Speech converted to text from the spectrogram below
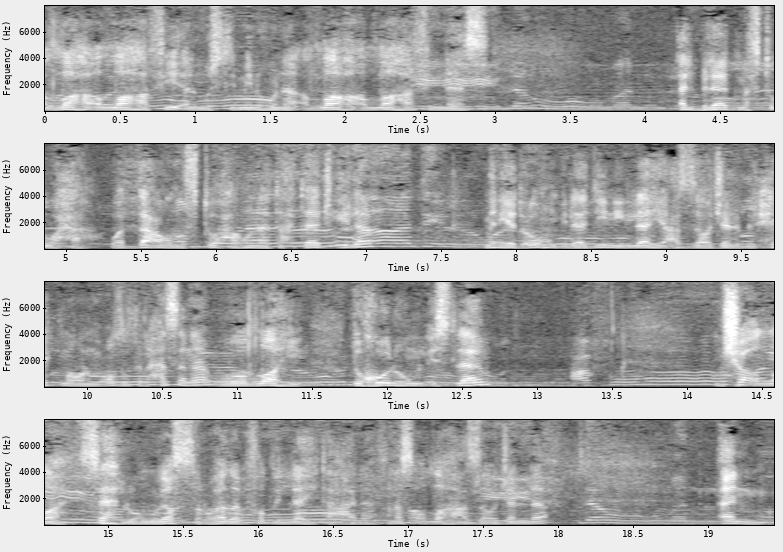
الله الله في المسلمين هنا. الله الله في الناس. البلاد مفتوحة والدعوة مفتوحة هنا. تحتاج إلى من يدعوهم إلى دين الله عز وجل بالحكمة والموعظة الحسنة. والله دخولهم الإسلام إن شاء الله سهل وميسر وهذا بفضل الله تعالى. فنسأل الله عز وجل أن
